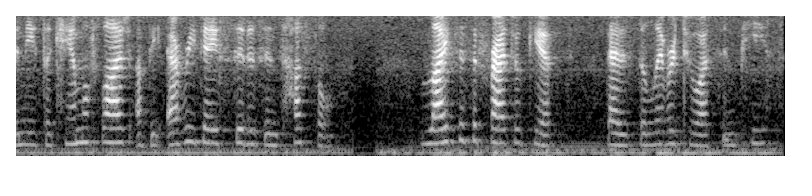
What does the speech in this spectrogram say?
beneath the camouflage of the everyday citizen's hustle. Life is a fragile gift that is delivered to us in pieces,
